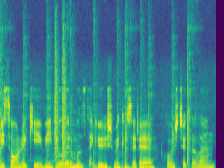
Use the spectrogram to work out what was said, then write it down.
Bir sonraki videolarımızda görüşmek üzere. Hoşçakalın.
